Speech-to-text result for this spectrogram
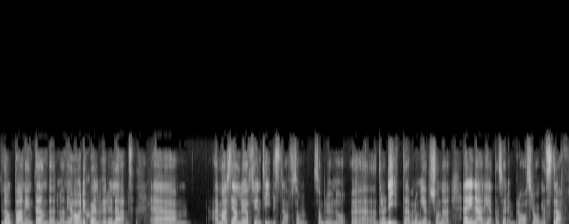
no pun intended, men jag hörde själv hur det lät. Martial löser ju en tidig straff som, som Bruno eh, drar dit. Även om Ederson är, är i närheten så är det en bra slagen straff.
